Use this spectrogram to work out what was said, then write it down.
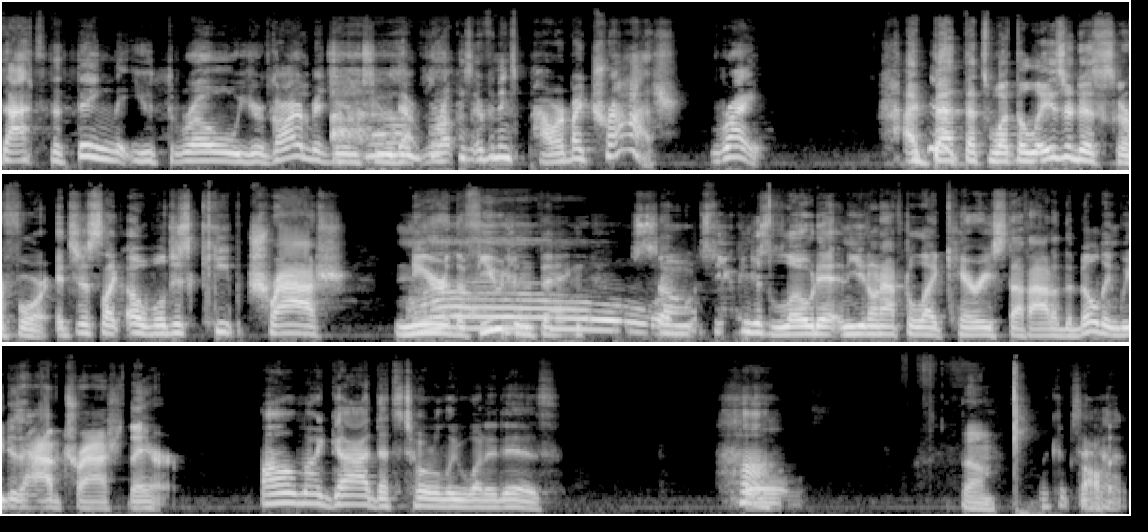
that's the thing that you throw your garbage into. Oh, that yeah, ru- 'cause everything's powered by trash. right. I bet that's what the laser discs are for. It's just like, oh, we'll just keep trash near the fusion thing. Oh. So, so you can just load it and you don't have to like carry stuff out of the building. We just have trash there. Oh my god, that's totally what it is. Huh. Boom. Boom. Look at Solved that.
